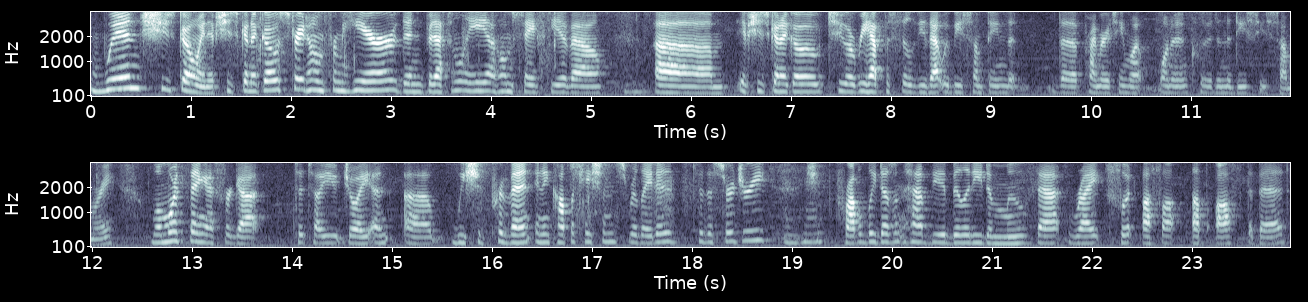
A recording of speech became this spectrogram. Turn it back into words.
When she's going, if she's going to go straight home from here, then definitely a home safety eval. Um, if she's going to go to a rehab facility, that would be something that the primary team might want to include in the DC summary. One more thing I forgot to tell you, Joy, and uh, we should prevent any complications related to the surgery. She probably doesn't have the ability to move that right foot up, up off the bed.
